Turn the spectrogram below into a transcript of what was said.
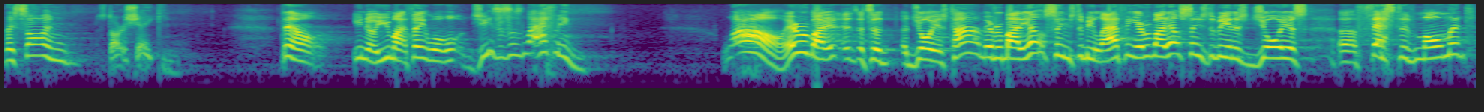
they saw him start shaking. Now, you know, you might think, well, Jesus is laughing. Wow, everybody, it's a, a, joyous time. Everybody else seems to be laughing. Everybody else seems to be in this joyous, uh, festive moment.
